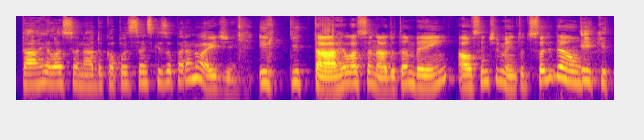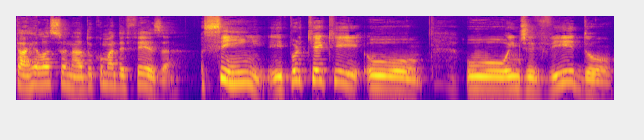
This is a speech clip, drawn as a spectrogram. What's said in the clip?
está relacionado com a posição esquizoparanoide. E que está relacionado também ao sentimento de solidão. E que está relacionado com uma defesa. Sim, e por que que o, o indivíduo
